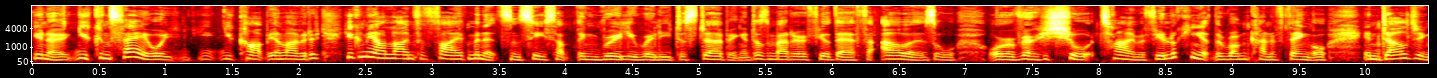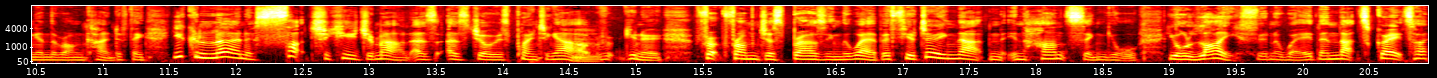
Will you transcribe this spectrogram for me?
You know, you can say, or you, you can't be online, but you can be online for five minutes and see something really, really disturbing. It doesn't matter if you're there for hours or, or a very short time. If you're looking at the wrong kind of thing or indulging in the wrong kind of thing, you can learn such a huge amount, as, as Joe is pointing out, mm. you know, fr- from just browsing the web. If you're doing that and enhancing your, your life in a way, then that's great. So I,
